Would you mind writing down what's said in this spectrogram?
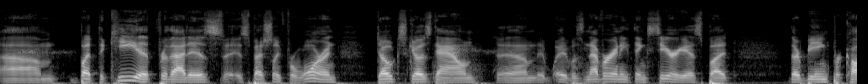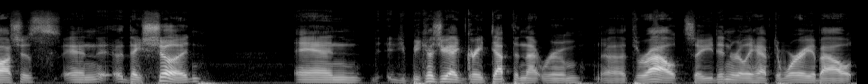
Um, but the key for that is, especially for Warren, Doaks goes down. Um, it, it was never anything serious, but they're being precautious, and they should. And because you had great depth in that room uh, throughout, so you didn't really have to worry about,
